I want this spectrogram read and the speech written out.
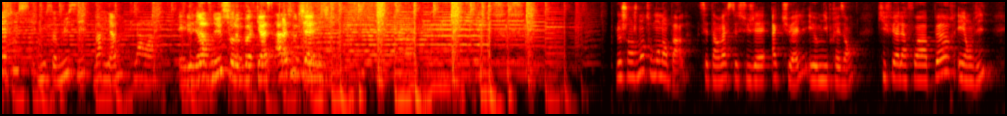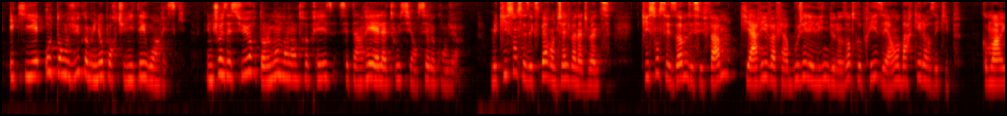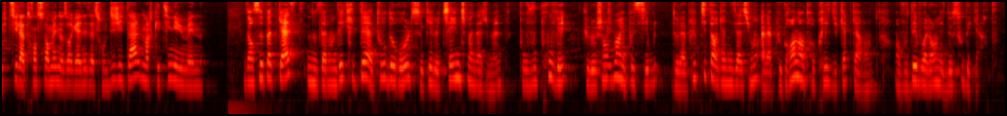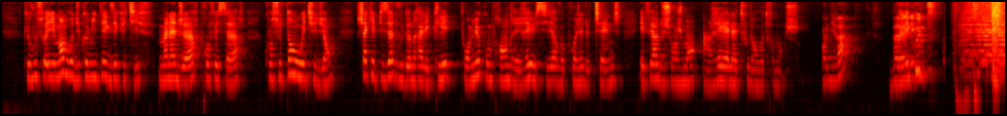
tous, nous sommes Lucie, Mariam, Clara et, bienvenue sur le podcast À tout change. Le changement, tout le monde en parle. C'est un vaste sujet actuel et omniprésent qui fait à la fois peur et envie et qui est autant vu comme une opportunité ou un risque. Une chose est sûre, dans le monde de l'entreprise, c'est un réel atout si on sait le conduire. Mais qui sont ces experts en change management? Qui sont ces hommes et ces femmes qui arrivent à faire bouger les lignes de nos entreprises et à embarquer leurs équipes? Comment arrivent-ils à transformer nos organisations digitales, marketing et humaines Dans ce podcast, nous allons décrypter à tour de rôle ce qu'est le change management pour vous prouver que le changement est possible de la plus petite organisation à la plus grande entreprise du CAC 40 en vous dévoilant les dessous des cartes. Que vous soyez membre du comité exécutif, manager, professeur, consultant ou étudiant, chaque épisode vous donnera les clés pour mieux comprendre et réussir vos projets de change et faire du changement un réel atout dans votre manche. On y va? Bonne, écoute. Bye.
